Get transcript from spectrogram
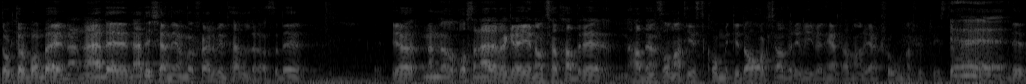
Dr Bombay, nej, nej, det, nej det känner jag ändå själv inte heller. Alltså det, ja, men, och sen är det väl grejen också att hade, det, hade en sån artist kommit idag så hade det blivit en helt annan reaktion naturligtvis. Ja. Det,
